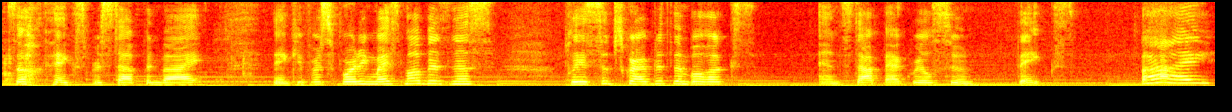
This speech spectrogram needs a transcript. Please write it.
So thanks for stopping by. Thank you for supporting my small business. Please subscribe to Thimblehooks and stop back real soon. Thanks. Bye.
